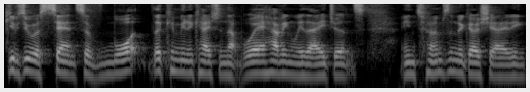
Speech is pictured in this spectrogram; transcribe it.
gives you a sense of what the communication that we're having with agents in terms of negotiating.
